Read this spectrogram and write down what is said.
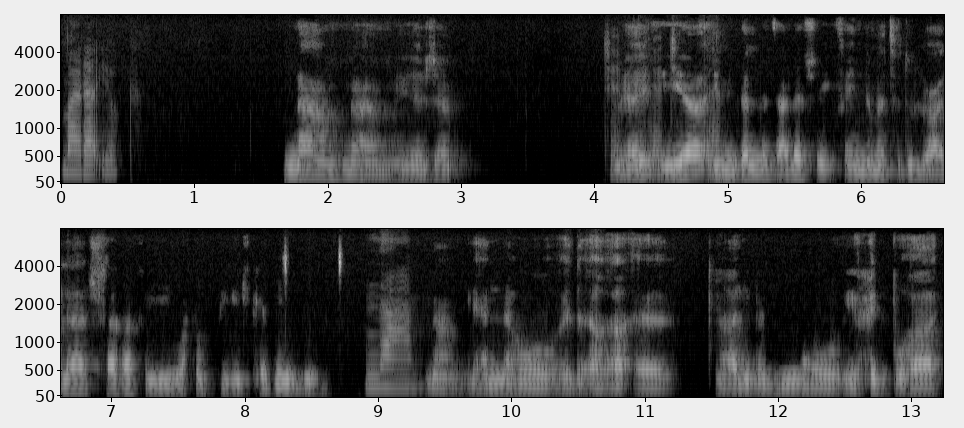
ما رأيك؟ نعم نعم هي جميلة. جميلة هي جدا. إن دلت على شيء فإنما تدل على شغفه وحبه الكبير به. نعم. نعم لأنه آه، غالبا إنه يحبها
